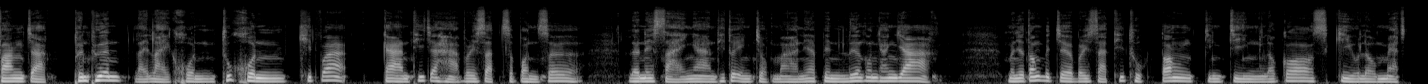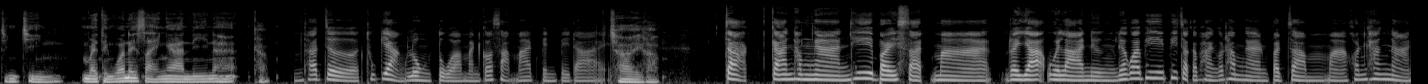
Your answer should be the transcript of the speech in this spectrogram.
ฟังจากเพื่อนๆหลาย ๆ คน ทุกคนคิดว่าการที่จะหาบริษัทสปอนเซอร์และในสายงานที่ตัวเองจบมาเนี่ยเป็นเรื่องค่อนข้างยาก มันจะต้องไปเจอบริษัทที่ถูกต้องจริง ๆ แล้วก็ skill เรา match จริง ๆ หมายถึงว่าในสายงานนี้นะฮะครับ ถ้าเจอทุกอย่างลงตัวมันก็สามารถเป็นไปได้ ใช่ครับ จากการทำงานที่บริษัทมาระยะเวลาหนึ่งเรียกว่าพี่พี่จักรพันธ์ก็ทำงานประจำมาค่อนข้างนาน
